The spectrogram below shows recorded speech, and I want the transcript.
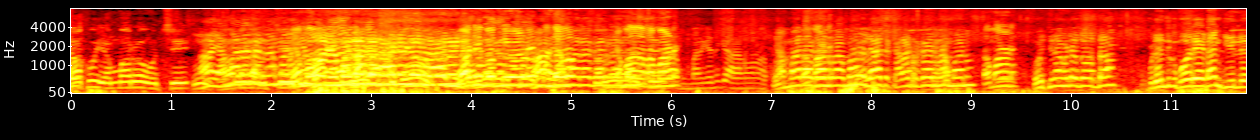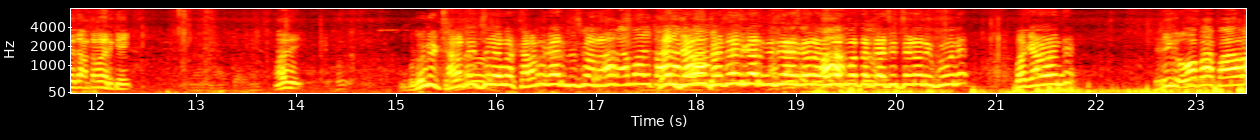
మాకు ఎంఆర్ఓ వచ్చి ఎంఆర్ఓ రమ్మని. వచ్చినప్పుడే చూద్దాం. ఇప్పుడు ఎందుకు బోరేయడానికి వీలు లేదు అంతవరకు. అది. ఇప్పుడు నీకు కలెక్టర్ ఇచ్చిన కలెక్టర్ గారిని తీసుకోరా ప్రెసిడెంట్ గారిని కానీ చేసి ఇచ్చాడు నీకు భూమిని. నీకు రూపాయి పావాల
